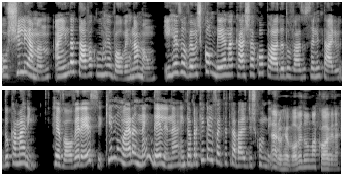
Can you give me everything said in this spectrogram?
O Chiliaman ainda estava com um revólver na mão e resolveu esconder na caixa acoplada do vaso sanitário do camarim. Revólver esse que não era nem dele, né? Então, para que, que ele foi ter trabalho de esconder? Era o revólver do Makov, né?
